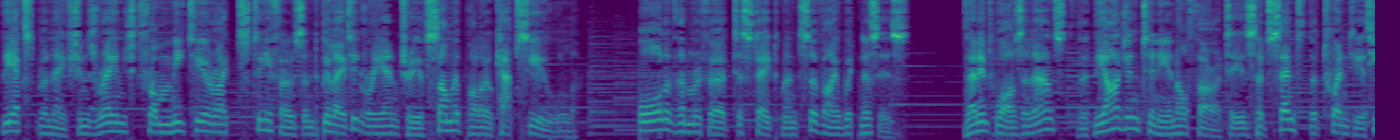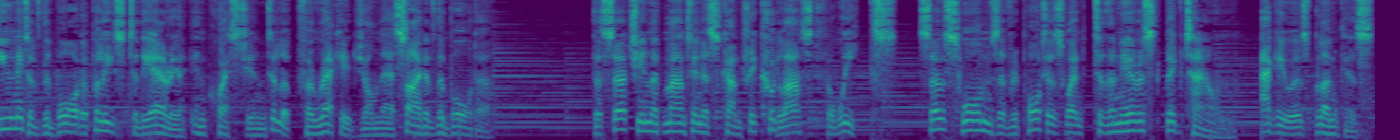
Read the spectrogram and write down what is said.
The explanations ranged from meteorites to UFOs and belated re-entry of some Apollo capsule. All of them referred to statements of eyewitnesses. Then it was announced that the Argentinian authorities had sent the 20th unit of the border police to the area in question to look for wreckage on their side of the border. The search in that mountainous country could last for weeks, so swarms of reporters went to the nearest big town, Aguas Blancas,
